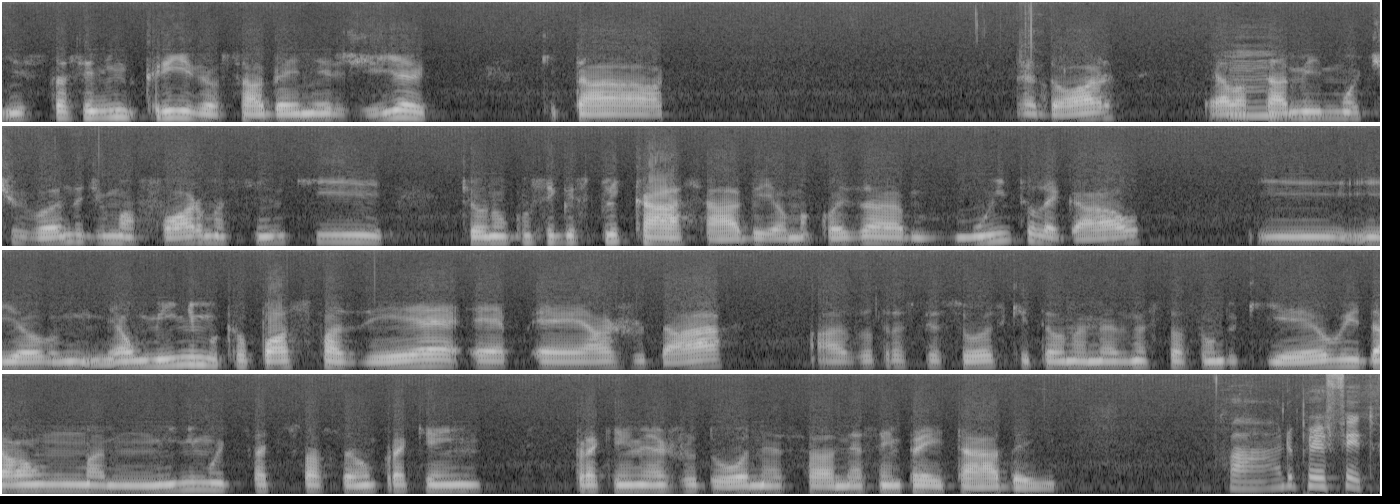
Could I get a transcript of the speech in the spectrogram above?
Isso está sendo incrível sabe? A energia que está ao redor ela está hum. me motivando de uma forma assim que que eu não consigo explicar sabe? É uma coisa muito legal e, e eu, é o mínimo que eu posso fazer é, é, é ajudar as outras pessoas que estão na mesma situação do que eu e dar uma, um mínimo de satisfação para quem para quem me ajudou nessa nessa empreitada aí. Claro, perfeito.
